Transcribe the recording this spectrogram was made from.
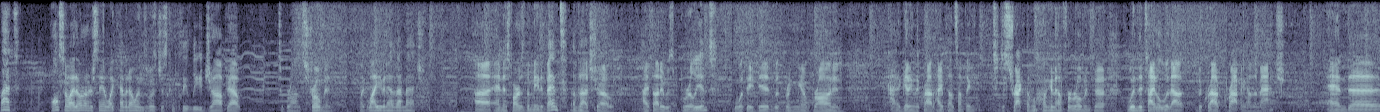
But also, I don't understand why Kevin Owens was just completely jobbed out to Braun Strowman. Like, why even have that match? Uh, and as far as the main event of that show, I thought it was brilliant what they did with bringing out Braun and kind of getting the crowd hyped on something to distract them long enough for Roman to win the title without the crowd crapping on the match. And uh,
